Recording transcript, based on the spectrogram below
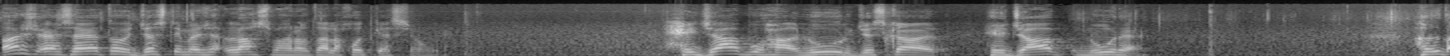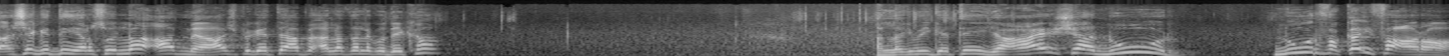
عرش ایسا ہے تو جسٹ امیجن اللہ سبحانہ تعالیٰ خود کیسے ہوں گے؟ حجاب وہاں نور، جس کا حجاب نور ہے۔ حضرت عاشق کہتی ہیں، یا رسول اللہ، آپ معراج پہ کہتے ہیں، آپ نے اللہ تعالیٰ کو دیکھا؟ اللہ کے بھی کہتے ہیں، یا عائشہ، نور نور فقیف آرا۔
